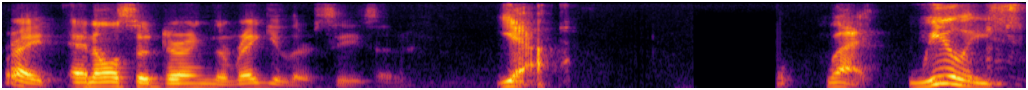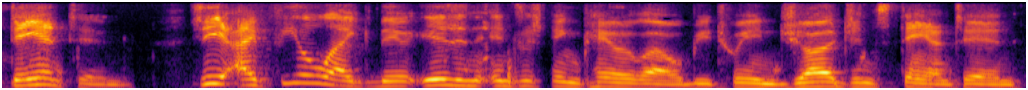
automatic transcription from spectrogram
Right, and also during the regular season. Yeah. Right. Really, Stanton. See, I feel like there is an interesting parallel between Judge and Stanton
